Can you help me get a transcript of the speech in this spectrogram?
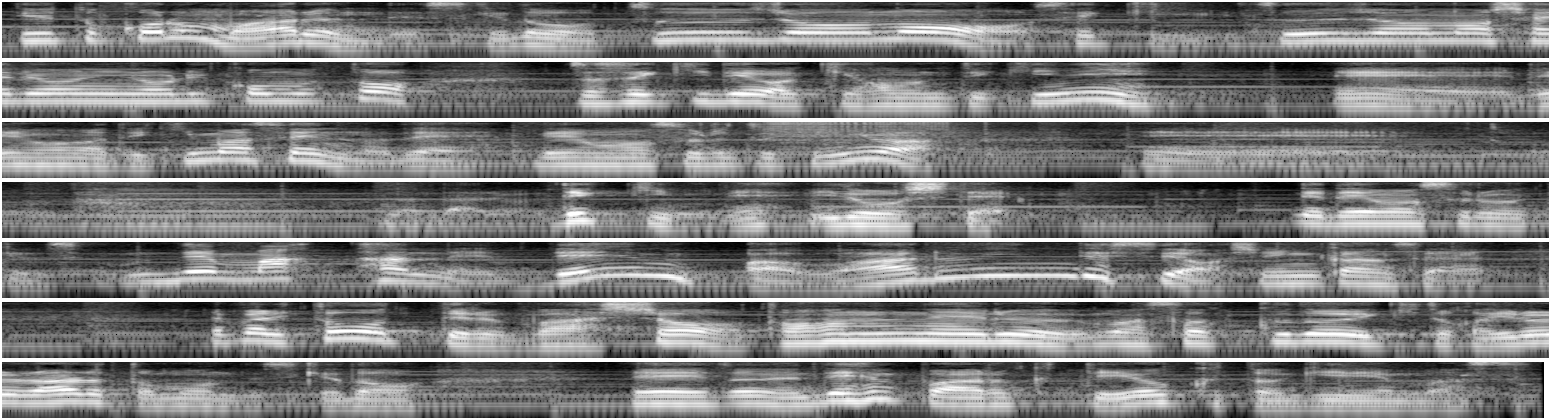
っていうところもあるんですけど通常の席通常の車両に乗り込むと座席では基本的に、えー、電話ができませんので電話をする時には、えー、なんだあれはデッキにね移動してで電話するわけですよ。でまたね電波悪いんですよ新幹線。やっぱり通ってる場所トンネル、まあ、速度域とかいろいろあると思うんですけど、えーとね、電波悪くてよく途切れます。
